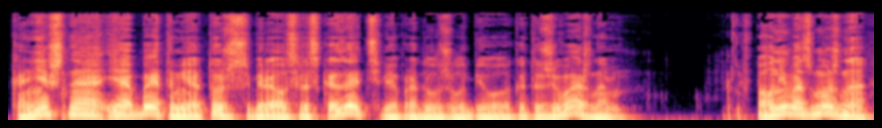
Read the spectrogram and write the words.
«Конечно, и об этом я тоже собиралась рассказать тебе», — продолжила биолог. «Это же важно. Вполне возможно,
